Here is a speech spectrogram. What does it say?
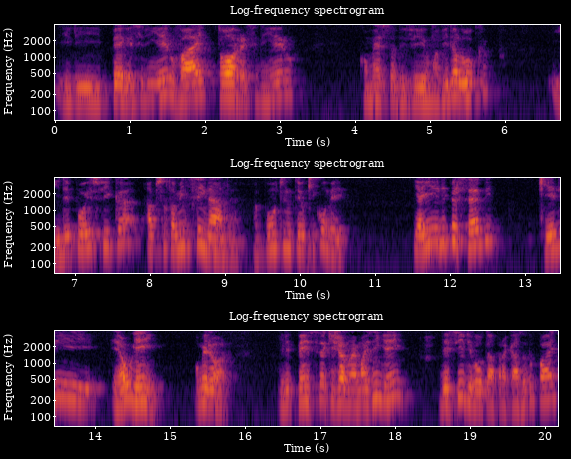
ele pega esse dinheiro, vai, torra esse dinheiro, começa a viver uma vida louca e depois fica absolutamente sem nada, a ponto de não ter o que comer. E aí ele percebe que ele é alguém, ou melhor, ele pensa que já não é mais ninguém, decide voltar para a casa do pai,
